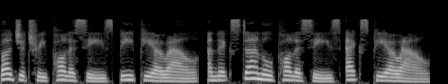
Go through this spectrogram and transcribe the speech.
budgetary policies BPOL, and external policies XPOL.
